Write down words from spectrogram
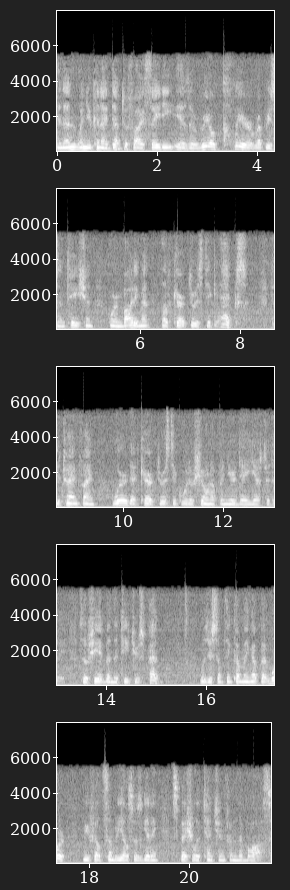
And then when you can identify Sadie is a real clear representation or embodiment of characteristic X to try and find where that characteristic would have shown up in your day yesterday. So if she had been the teacher's pet, was there something coming up at work? You felt somebody else was getting special attention from the boss.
